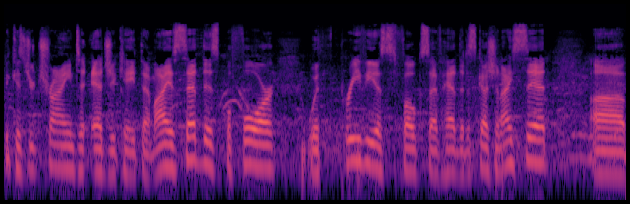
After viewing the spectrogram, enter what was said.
because you're trying to educate them. I have said this before with previous folks I've had the discussion. I sit uh,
